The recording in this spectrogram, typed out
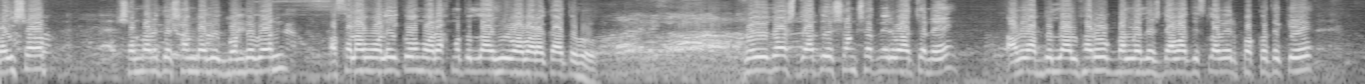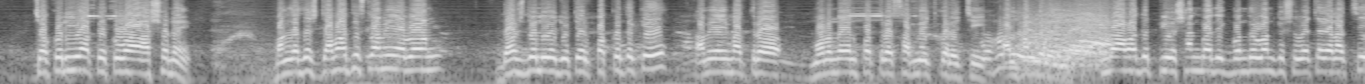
বৈশব সম্মানিত সাংবাদিক বন্ধুগণ, আসসালামু আলাইকুম ও রহমতুল্লাহি ত্রয়োদশ জাতীয় সংসদ নির্বাচনে আমি আবদুল্লাহ আল ফারুক, বাংলাদেশ জামাত ইসলামের পক্ষ থেকে চকরিয়া পেকুয়া আসনে বাংলাদেশ জামাত ইসলামী এবং দশ দলীয় জোটের পক্ষ থেকে আমি এই মাত্র মনোনয়নপত্র সাবমিট করেছি, আলহামদুলিল্লাহ। আমরা আমাদের প্রিয় সাংবাদিক বন্ধুগণকে শুভেচ্ছা জানাচ্ছি।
